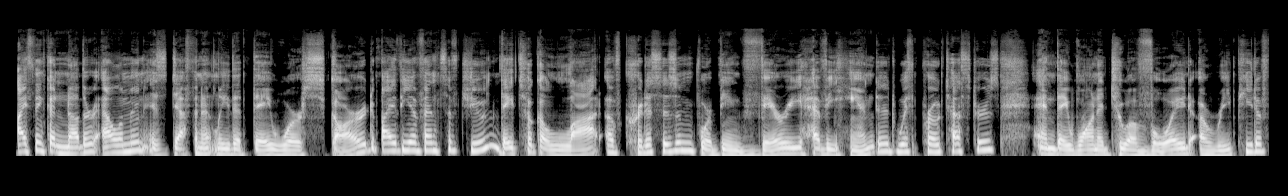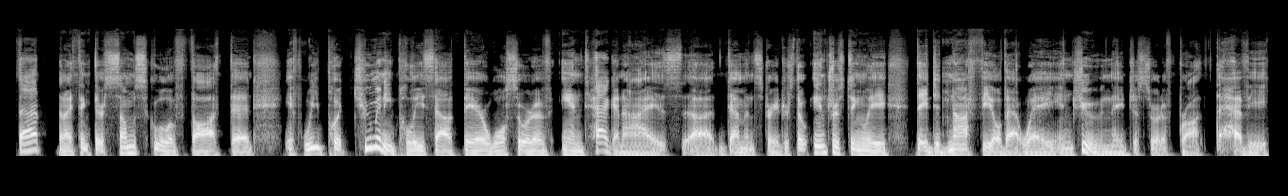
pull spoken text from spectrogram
I think another element is definitely that they were scarred by the events of June. They took a lot of criticism for being very heavy handed with protesters, and they wanted to avoid a repeat of that. And I think there's some school of thought that if we put too many police out there, we'll sort of antagonize uh, demonstrators. Though interestingly, they did not feel that way in June. They just sort of brought the heavy.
